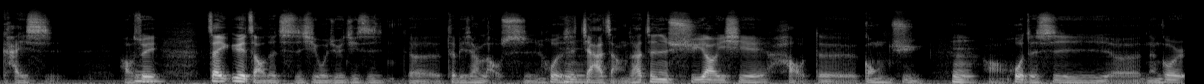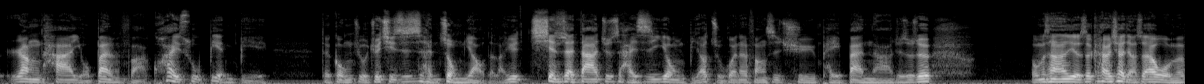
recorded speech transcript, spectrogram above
开始。好，所以在越早的时期，我觉得其实呃，特别像老师或者是家长，他真的需要一些好的工具，嗯，啊，或者是呃，能够让他有办法快速辨别的工具，我觉得其实是很重要的啦。因为现在大家就是还是用比较主观的方式去陪伴啊，就是说，我们常常有时候开玩笑讲说，哎，我们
